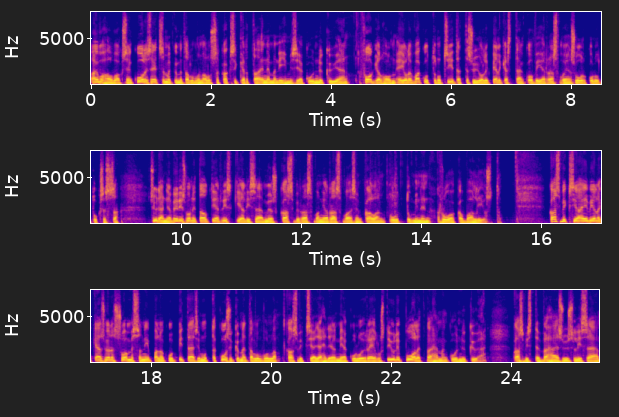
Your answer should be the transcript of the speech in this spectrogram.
Aivohalvaukseen kuoli 70-luvun alussa kaksi kertaa enemmän ihmisiä kuin nykyään. Fogelholm ei ole vakuuttunut siitä, että syy oli pelkästään kovien rasvojen suurkulutuksessa. Sydän- ja verisuonitautien riskiä lisää myös kasvirasvan ja rasvaisen kalan puuttuminen ruokavaliosta. Kasviksia ei vieläkään syödä Suomessa niin paljon kuin pitäisi, mutta 60-luvulla kasviksia ja hedelmiä kului reilusti yli puolet vähemmän kuin nykyään. Kasvisten vähäisyys lisää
